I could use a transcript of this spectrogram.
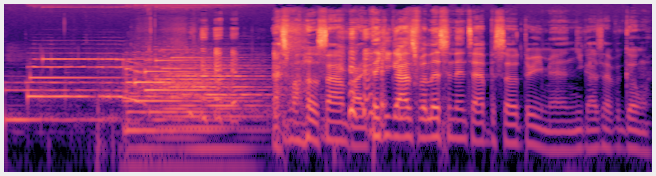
That's my little soundbite. Thank you guys for listening to episode three, man. You guys have a good one.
